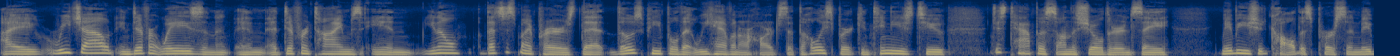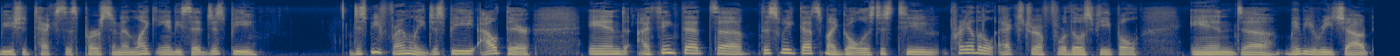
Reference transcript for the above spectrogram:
I reach out in different ways and, and at different times. And, you know, that's just my prayers that those people that we have in our hearts, that the Holy Spirit continues to just tap us on the shoulder and say, maybe you should call this person, maybe you should text this person. And like Andy said, just be just be friendly just be out there. And i think that uh, this week that's my goal is just to pray a little extra for those people and uh, maybe reach out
